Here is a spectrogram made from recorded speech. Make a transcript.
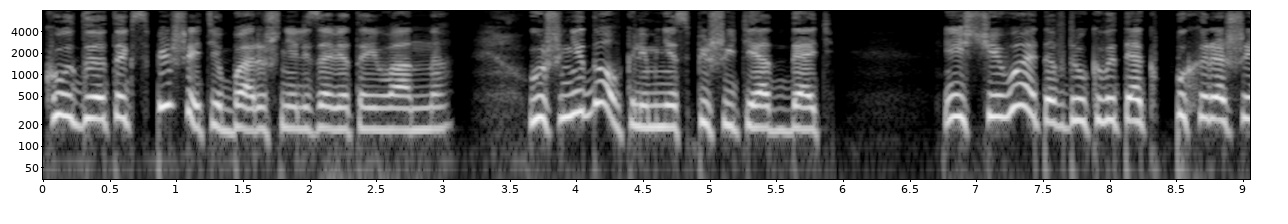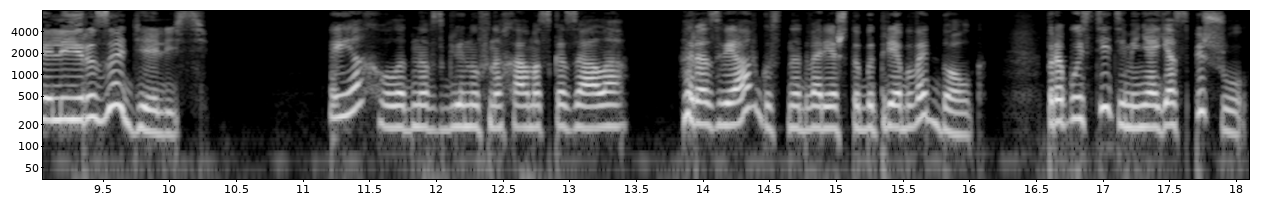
«Куда так спешите, барышня Елизавета Ивановна? Уж не долг ли мне спешите отдать? Из чего это вдруг вы так похорошели и разоделись?» Я, холодно взглянув на хама, сказала, «Разве август на дворе, чтобы требовать долг? Пропустите меня, я спешу».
